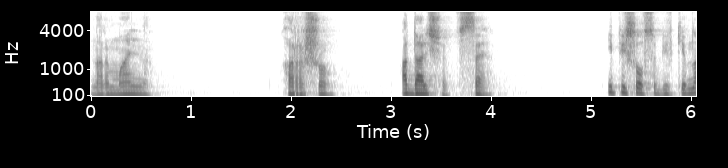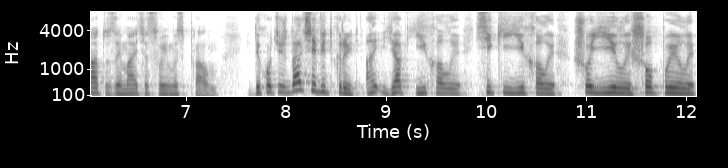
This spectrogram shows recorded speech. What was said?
Нормально. Хорошо. А далі все. І пішов собі в кімнату, займається своїми справами. І ти хочеш далі відкрити, а як їхали, скільки їхали, що їли, що пили,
